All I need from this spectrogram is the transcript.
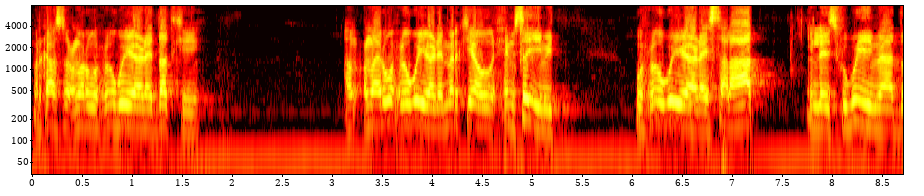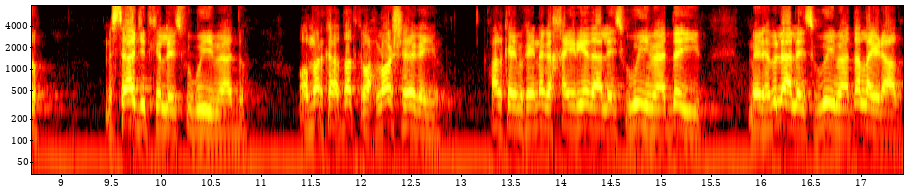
markaasuu cumar wuxuu ugu yeedhay dadkii cumar wuxuu ugu yeedhay markii uu ximso yimid wuxuu ugu yeedhay salaad in la iskugu yimaado masaajidka la iskugu yimaado oo markaa dadka wax loo sheegayo halka imika innaga khayryada la iskugu yimaado iyo meel heblaha la iskugu yimaado la yidhaahdo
